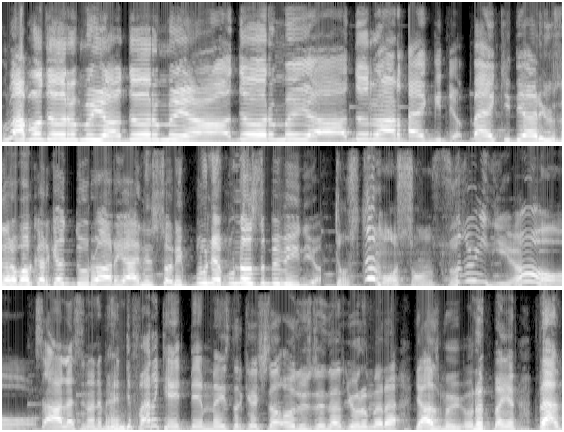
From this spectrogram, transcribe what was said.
Ula bu durmuyor, durmuyor, durmuyor, durar. Ben gidiyor. Belki diğer yüzlere bakarken durar yani Sonic. Bu ne? Bu nasıl bir video? Dostum o sonsuz video. Sağ olasın hani ben de fark ettim. Neyse arkadaşlar o yüzden yorumlara yazmayı unutmayın. Ben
